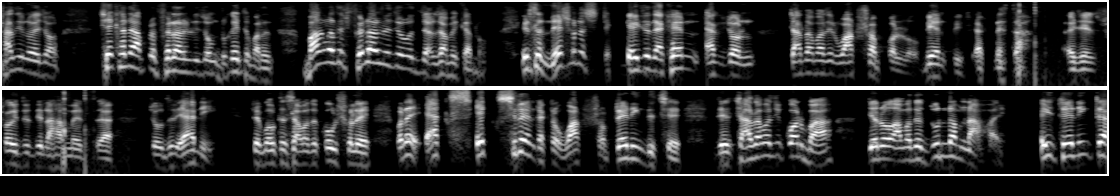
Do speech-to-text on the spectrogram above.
স্বাধীন হয়ে যাওয়ার। সেখানে আপনার ফেডারেলিজম ঢুকাইতে পারেন। বাংলাদেশ ফেডারেলিজম যাবে কেন? ইটস এ নেশন স্টেট এই যে দেখেন, একজন চাঁদাবাজির ওয়ার্কশপ করল বিএনপির এক নেতা, এই যে শহীদুদ্দিন আহমেদ চৌধুরী, অ্যানি। সে বলতেছে, আমাদের কৌশলে মানে এক্সিলেন্ট একটা ওয়ার্কশপ ট্রেনিং দিচ্ছে, যে চাঁদাবাজি করবা যেন আমাদের দুর্নাম না হয়। এই ট্রেনিংটা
